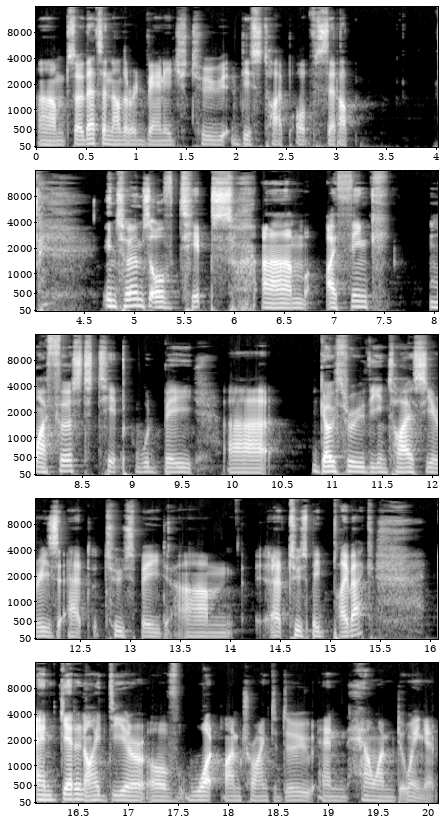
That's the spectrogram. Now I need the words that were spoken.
Um, so that's another advantage to this type of setup. In terms of tips, um, I think my first tip would be uh, go through the entire series at two speed, um, at two speed playback and get an idea of what I'm trying to do and how I'm doing it.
